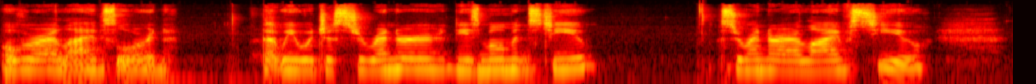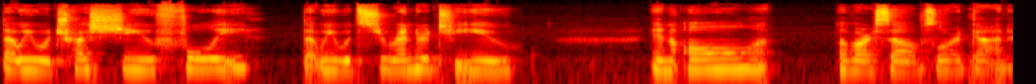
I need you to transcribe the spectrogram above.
over our lives, Lord, that we would just surrender these moments to you, surrender our lives to you, that we would trust you fully, that we would surrender to you in all of ourselves, Lord God.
